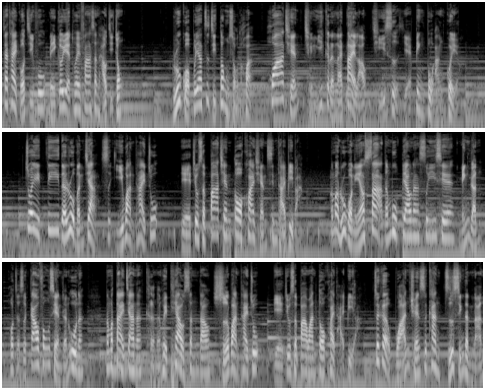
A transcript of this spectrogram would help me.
在泰国几乎每个月都会发生好几宗。如果不要自己动手的话，花钱请一个人来代劳，其实也并不昂贵哦。最低的入门价是一万泰铢，也就是八千多块钱新台币吧。那么，如果你要杀的目标呢，是一些名人或者是高风险人物呢，那么代价呢可能会跳升到十万泰铢，也就是八万多块台币啊。这个完全是看执行的难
